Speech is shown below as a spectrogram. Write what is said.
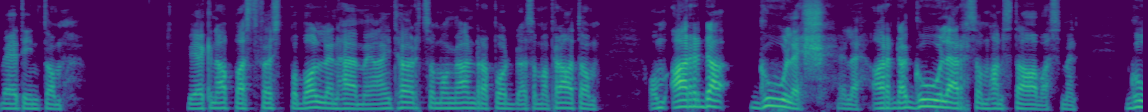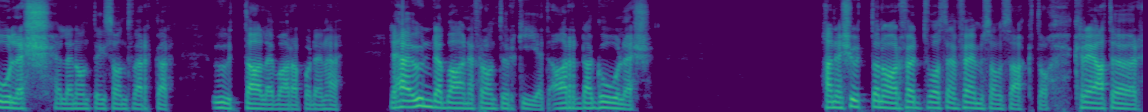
vet inte om vi är knappast först på bollen här, men jag har inte hört så många andra poddar som har pratat om, om Arda Gules, eller Arda Guler som han stavas, men Gules eller någonting sånt verkar uttalet vara på den här. Det här underbarnet från Turkiet, Arda Gules. Han är 17 år, född 2005 som sagt och kreatör,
